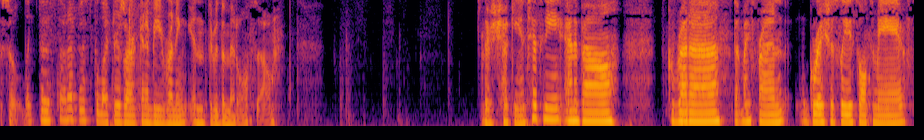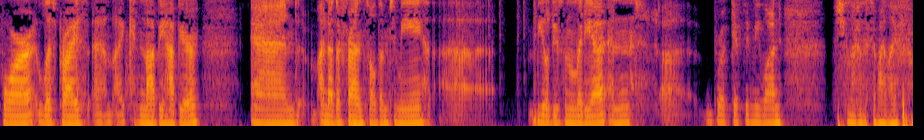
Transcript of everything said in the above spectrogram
So, like, the setup is Skullectors are going to be running in through the middle, so. There's Chucky and Tiffany, Annabelle, Greta, that my friend graciously sold to me for list price, and I could not be happier. And another friend sold them to me, uh, Beetlejuice and Lydia, and uh, Brooke gifted me one she literally saved my life.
